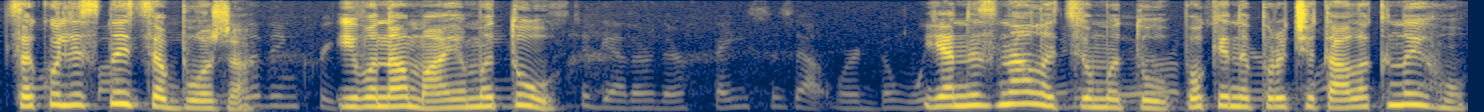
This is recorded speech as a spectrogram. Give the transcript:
Це колісниця Божа, і вона має мету. Я не знала цю мету, поки не прочитала книгу,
